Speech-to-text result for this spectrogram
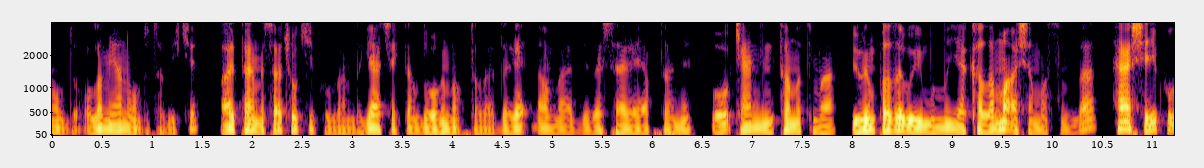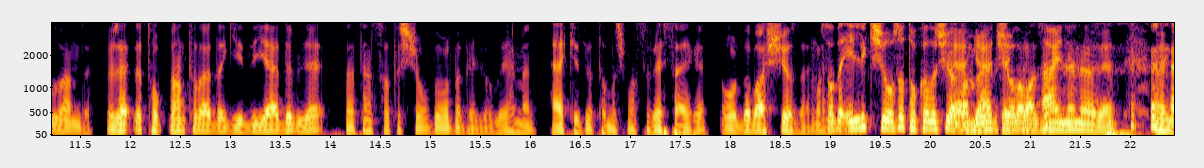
oldu. Olamayan oldu tabii ki. Alper mesela çok iyi kullandı. Gerçekten doğru noktalarda reklam verdi vesaire yaptı hani. O kendini tanıtma, ürün pazar uyumunu yakalama aşamasında her şeyi kullandı. Özellikle toplantılarda girdiği yerde bile zaten satışçı olduğu orada belli oluyor. Hemen herkesle tanışması vesaire orada başlıyor zaten. Masada 50 kişi olsa tokalaşıyor adam böyle bir şey olamaz. ya. Aynen öyle. hani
